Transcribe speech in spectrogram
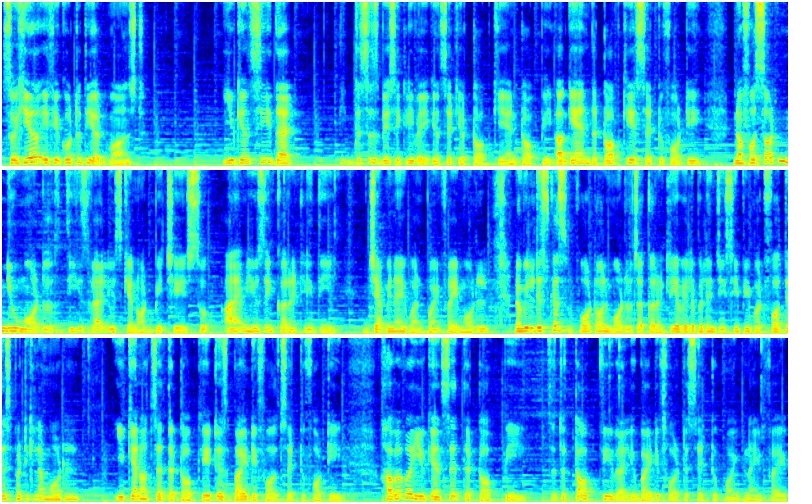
So here if you go to the advanced, you can see that this is basically where you can set your top k and top p. Again the top k is set to 40 now for certain new models these values cannot be changed. So i am using currently the gemini 1.5 model. Now we'll discuss what all models are currently available in gcp but for this particular model you cannot set the top k it is by default set to 40 however you can set the top p. So the top p value by default is set to 0.95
